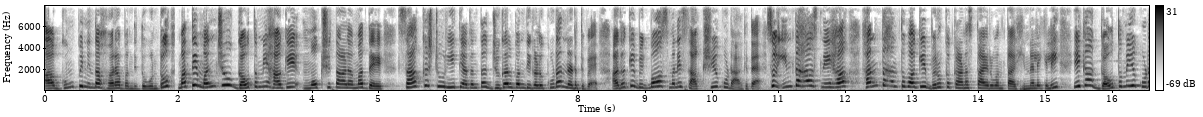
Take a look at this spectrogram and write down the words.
ಆ ಗುಂಪಿನಿಂದ ಹೊರ ಬಂದಿದ್ದು ಉಂಟು. ಮತ್ತೆ ಮಂಜು, ಗೌತಮಿ ಹಾಗೆ ಮೋಕ್ಷಿತಾಳ ಮಧ್ಯೆ ಸಾಕಷ್ಟು ರೀತಿಯಾದಂತಹ ಜುಗಲ್ಬಂದಿಗಳು ಕೂಡ ನಡೆದಿವೆ. ಅದಕ್ಕೆ ಬಿಗ್ ಬಾಸ್ ಮನೆ ಸಾಕ್ಷಿಯೂ ಕೂಡ ಆಗಿದೆ. ಸೊ ಇಂತಹ ಸ್ನೇಹ ಹಂತ ಹಂತವಾಗಿ ಬಿರುಕು ಕಾಣಿಸ್ತಾ ಇರುವಂತಹ ಹಿನ್ನೆಲೆಯಲ್ಲಿ ಈಗ ಗೌತಮಿಯು ಕೂಡ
